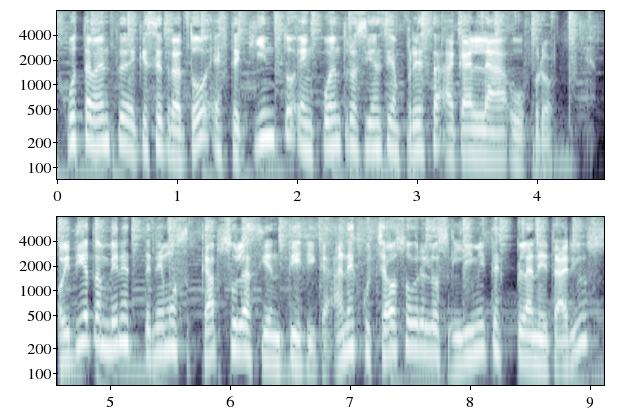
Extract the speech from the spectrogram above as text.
justamente de qué se trató este quinto encuentro Ciencia Empresa acá en la UFRO. Hoy día también tenemos cápsula científica. ¿Han escuchado sobre los límites planetarios?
